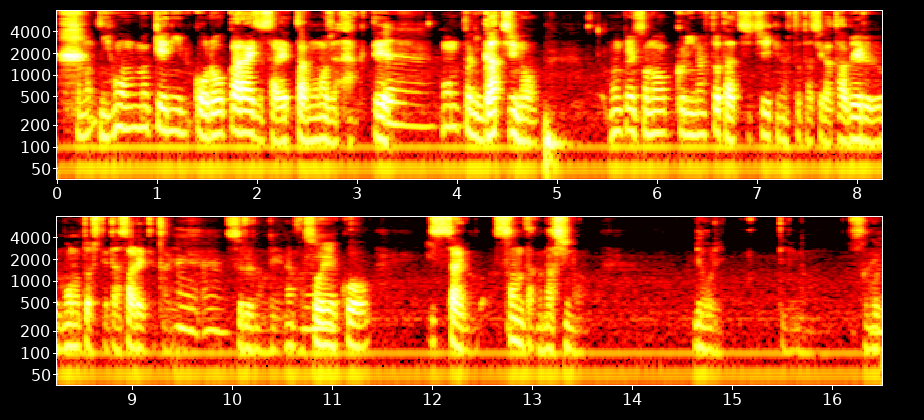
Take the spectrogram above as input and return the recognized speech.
その日本向けにこうローカライズされたものじゃなくて、うん。本当にガチの、本当にその国の人たち、地域の人たちが食べるものとして出されてたりうんうん。するので、なんかそういうこう、一切の忖度なしの料理っていうのもすごい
